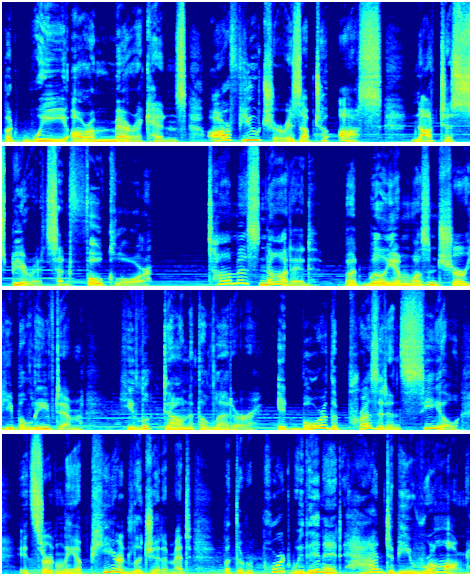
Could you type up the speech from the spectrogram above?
but we are Americans. Our future is up to us, not to spirits and folklore. Thomas nodded, but William wasn't sure he believed him. He looked down at the letter. It bore the president's seal. It certainly appeared legitimate, but the report within it had to be wrong.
